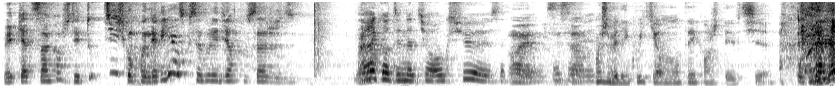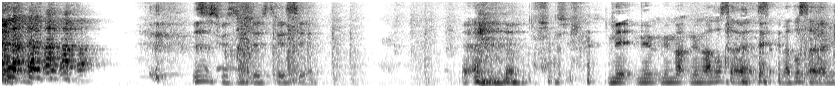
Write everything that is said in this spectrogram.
Mais 4-5 ans, j'étais tout petit, je comprenais rien ce que ça voulait dire tout ça. Je... Voilà. Après, quand t'es nature anxieux, ça peut. Ouais, c'est ça. Moi, j'avais des couilles qui remontaient quand j'étais petit. c'est parce que si j'étais stressé. mais, mais, mais, ma- mais maintenant, ça, va- ça- maintenant, ça va mieux.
